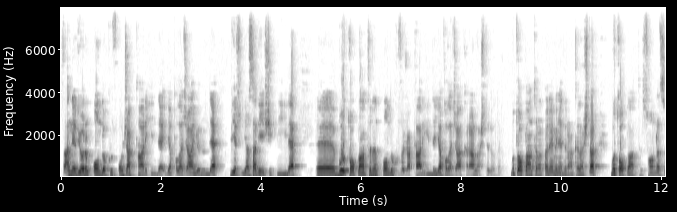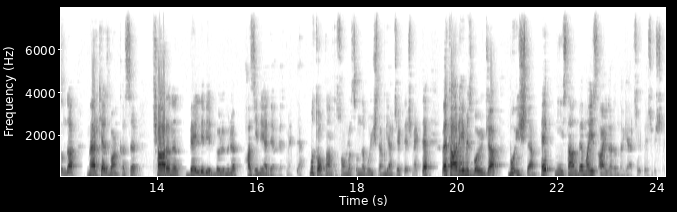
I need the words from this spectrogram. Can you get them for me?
zannediyorum 19 Ocak tarihinde yapılacağı yönünde bir yasa değişikliğiyle e, bu toplantının 19 Ocak tarihinde yapılacağı kararlaştırıldı. Bu toplantının önemi nedir arkadaşlar? Bu toplantı sonrasında Merkez Bankası karının belli bir bölümünü hazineye devretmekte. Bu toplantı sonrasında bu işlem gerçekleşmekte ve tarihimiz boyunca bu işlem hep Nisan ve Mayıs aylarında gerçekleşmiş.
